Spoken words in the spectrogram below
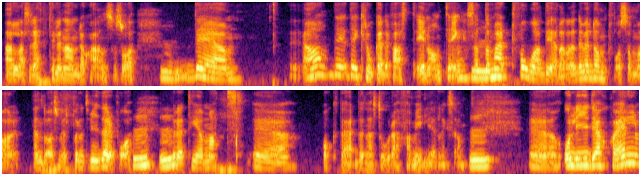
allas rätt till en andra chans och så. Mm. Det, ja, det, det krokade fast i någonting. Så Mm. de här två delarna, det är väl de två som har ändå som jag spunnit vidare på. Mm. Det Mm. där temat eh, och det här, den här stora familjen. Liksom. Mm. Eh, och Lydia själv,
